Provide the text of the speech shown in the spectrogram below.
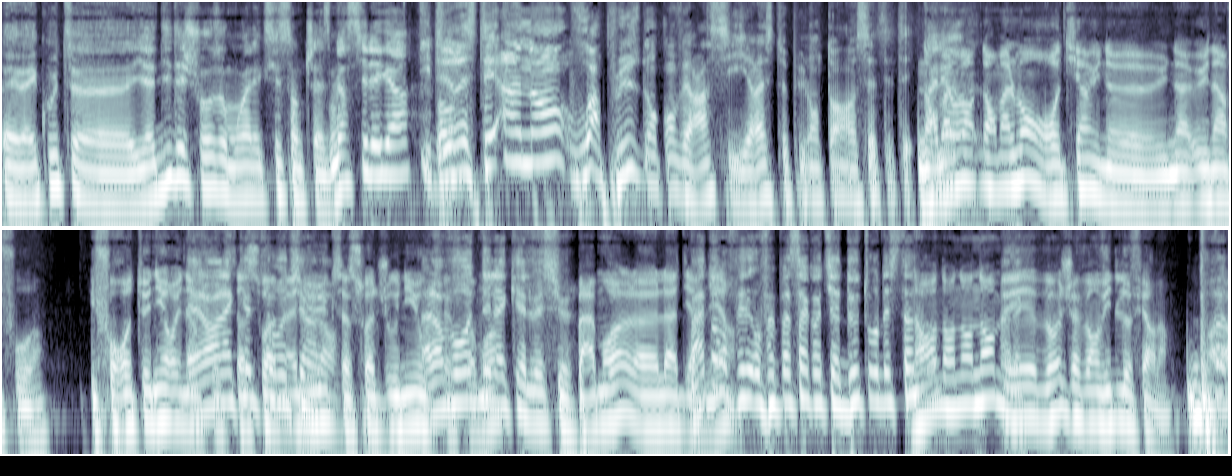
Eh ben, écoute, euh, il a dit des choses au moins, Alexis Sanchez. Merci les gars. Il devait rester un an, voire plus, donc on verra s'il reste plus longtemps cet été. Normalement, normalement on retient une, une, une info. hein. Il faut retenir une Et info, alors, que laquelle ça soit retiens, alors que ça soit Juni ou Alors que vous retenez moi. laquelle, messieurs Bah moi, la, la Bah dernière. attends, on fait, on fait pas ça quand il y a deux tours des stades Non, non, non, non, mais bon, j'avais envie de le faire là. Voilà,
